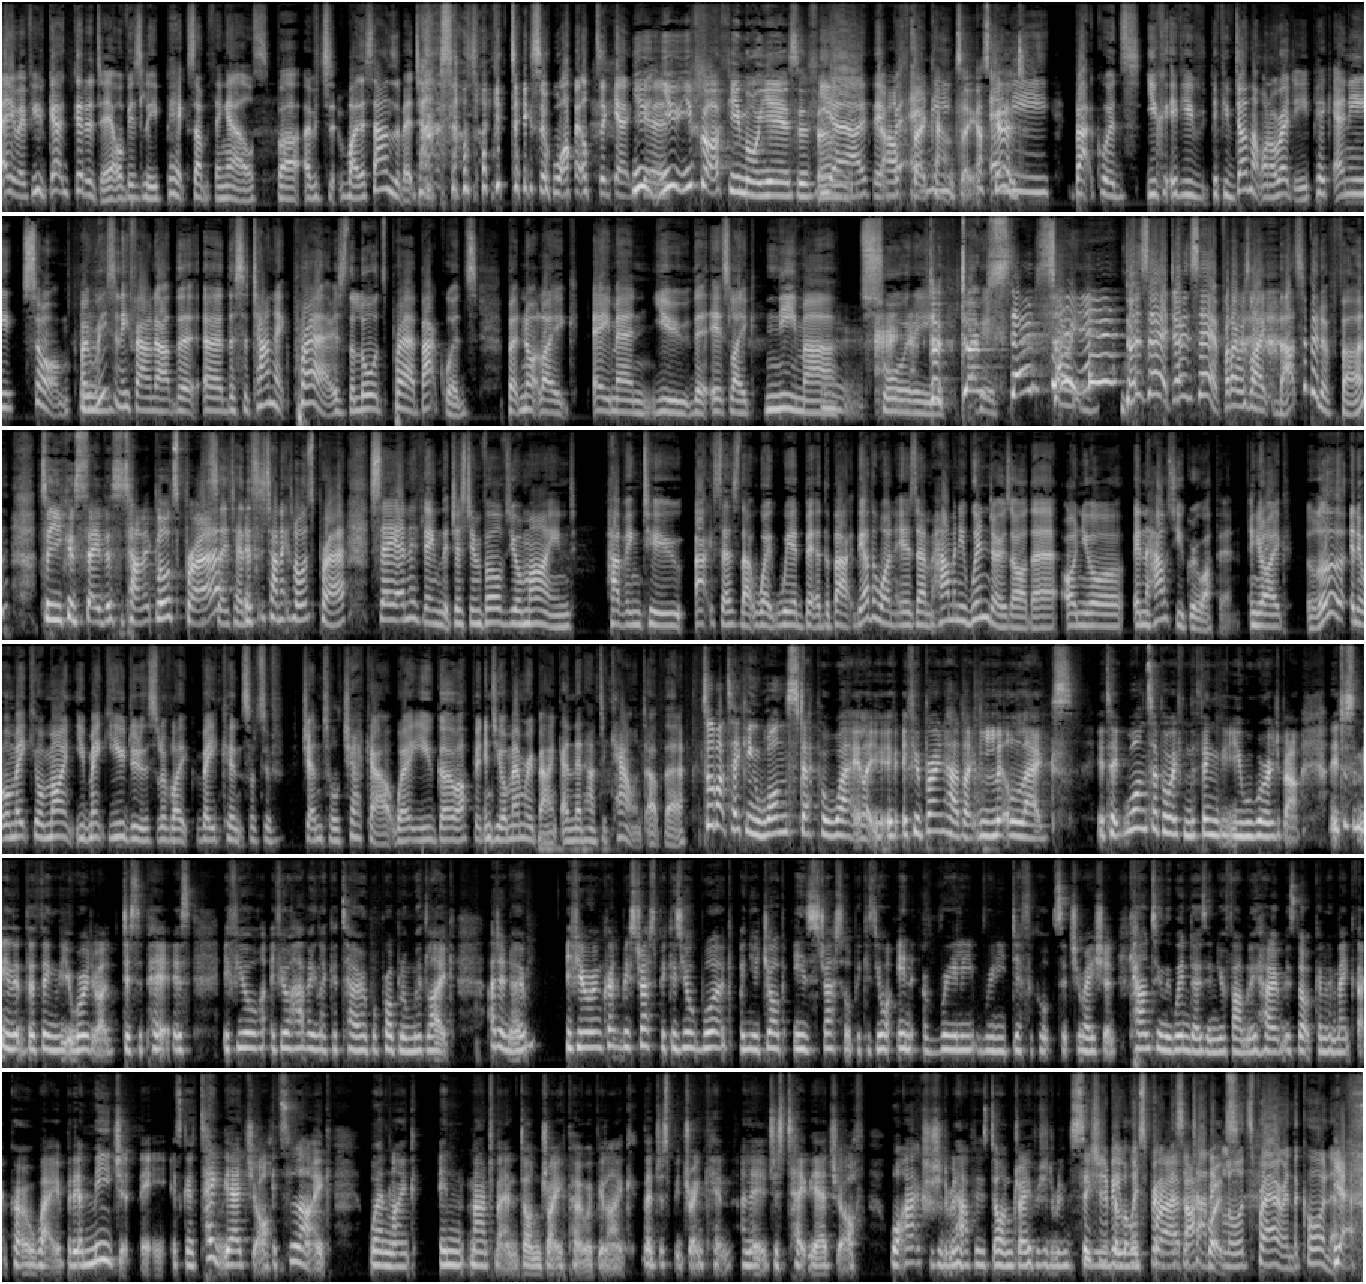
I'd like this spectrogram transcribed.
Anyway, if you get good at it, obviously pick something else. But by the sounds of it, it sounds like it takes a while to get you, good. You, you've got a few more years of um, yeah, I think alphabet any, counting. That's good. Any backwards, you if you if you've done that one already, pick any song. Mm. I recently found out that uh, the Satanic Prayer is the Lord's Prayer backwards, but not like Amen. You that it's like Nima. Mm. Sorry, don't don't, don't say sorry. it. Don't say it. Don't say it. But I was like, that's a bit of fun. So you could say the Satanic Lord's Prayer. The Satanic Lord's Prayer. Say anything that just involves your mind having to access that weird bit at the back. The other one is um, how many windows are there on your in the house you grew up in, and you're like, Ugh, and it will make your mind you make you do this sort of like vacant sort of gentle checkout where you go up into your memory bank and then have to count up there. It's all about taking one step away. Like if, if your brain had like little legs you take one step away from the thing that you were worried about. And it doesn't mean that the thing that you're worried about disappears. If you're if you're having like a terrible problem with like, I don't know, if you're incredibly stressed because your work and your job is stressful because you're in a really, really difficult situation, counting the windows in your family home is not going to make that go away. But it immediately it's going to take the edge off. It's like when like in Mad Men, Don Draper would be like, they'd just be drinking and it'd just take the edge off. What actually should have been happening is Don Draper should have been singing should have the been Lord's Prayer the Satanic backwards. Lord's Prayer in the corner. Yeah.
